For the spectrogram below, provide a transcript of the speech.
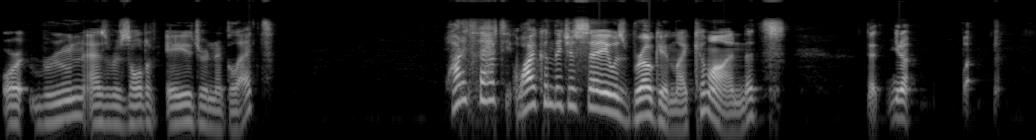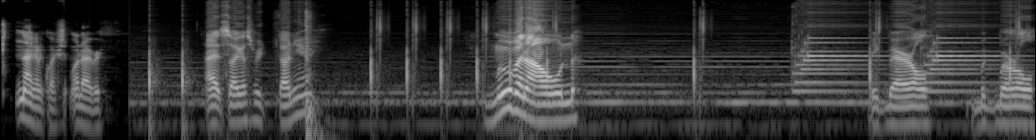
or ruin as a result of age or neglect? Why did they have to why couldn't they just say it was broken? Like come on that's that you know what? Not gonna question whatever. Alright so I guess we're done here? Moving on. Big barrel big barrel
